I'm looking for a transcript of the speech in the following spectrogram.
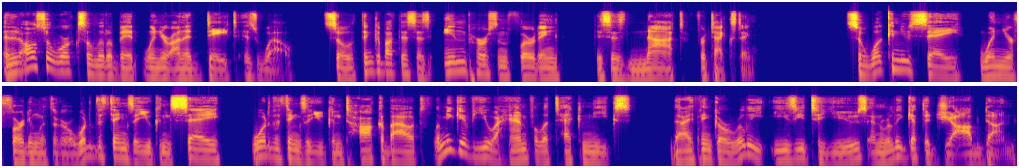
And it also works a little bit when you're on a date as well. So think about this as in person flirting. This is not for texting. So, what can you say when you're flirting with a girl? What are the things that you can say? What are the things that you can talk about? Let me give you a handful of techniques that I think are really easy to use and really get the job done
